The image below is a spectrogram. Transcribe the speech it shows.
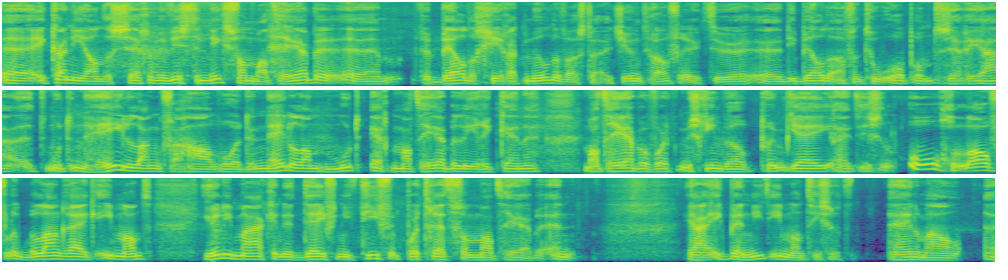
Uh, ik kan niet anders zeggen. We wisten niks van Matt Herbe. Uh, we belden, Gerard Mulder was de adjunct hoofdredacteur. Uh, die belde af en toe op om te zeggen... ja, het moet een heel lang verhaal worden. Nederland moet echt Matt Herbe leren kennen. Matt Herbe wordt misschien wel premier. Het is een ongelooflijk belangrijk iemand. Jullie maken het definitieve portret van Matt Herbe. En ja, ik ben niet iemand die zich helemaal uh,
